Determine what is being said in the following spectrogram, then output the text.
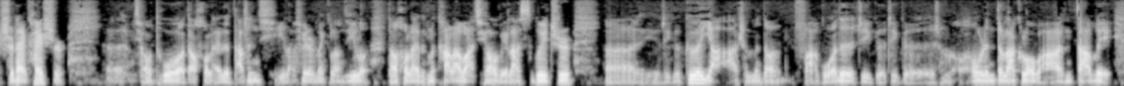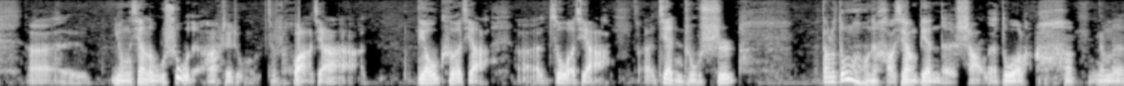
时代开始，呃，乔托到后来的达芬奇、拉斐尔、麦克朗基罗，到后来的什么卡拉瓦乔、维拉斯贵兹，呃，这个戈雅。什么到法国的这个这个什么欧仁德拉克洛瓦大卫，呃，涌现了无数的啊这种就是画家、雕刻家、呃作家、呃建筑师。到了东欧呢，好像变得少的多了哈。那么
